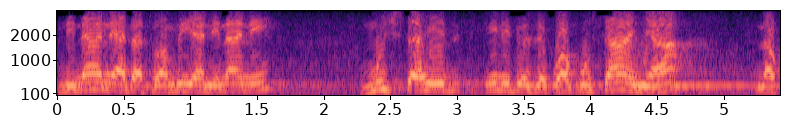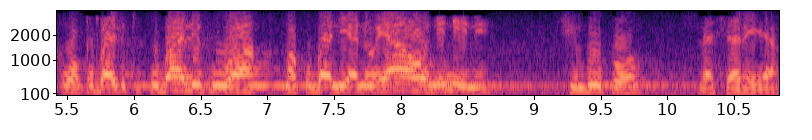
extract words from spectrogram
ni nani atatuambia ni nani mujtahid ili tuweze kuwakusanya na kuwakubali kukubali kuwa makubaliano yao ni nini? Chimbuko la sharia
